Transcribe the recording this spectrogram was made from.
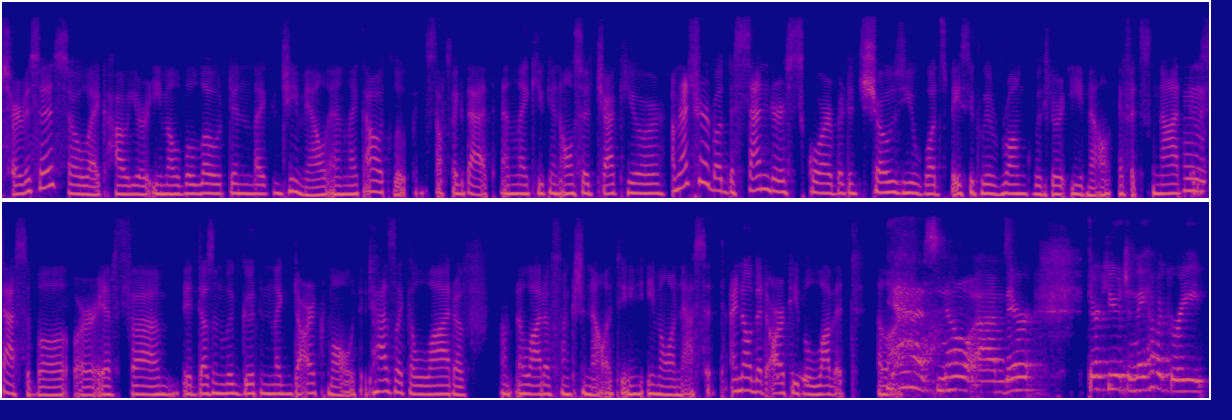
services. So like how your email will load in like gmail and like outlook and stuff like that. And like you can also check your i'm not sure about the sender score but it shows you what's basically wrong with your email. If it's not mm. accessible or if um, it doesn't look good in like dark mode. It has like a lot of um, a lot of functionality Email on Acid i know that our people love it a lot yes no um, they're they're huge and they have a great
